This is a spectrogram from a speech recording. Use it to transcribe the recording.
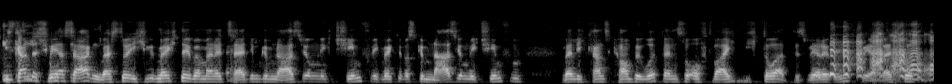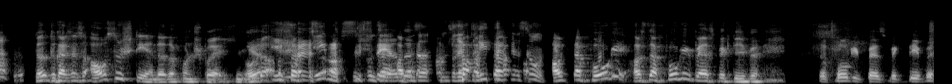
Ich kann das schwer sagen. Weißt du, ich möchte über meine Zeit im Gymnasium nicht schimpfen. Ich möchte über das Gymnasium nicht schimpfen, weil ich kann es kaum beurteilen. So oft war ich nicht dort. Das wäre unfair. weißt du? Du, du kannst als Außenstehender davon sprechen, oder? Ja, ich aus als Außenstehender. Unsere, unsere dritte Person. Aus der, Vogel, aus der Vogelperspektive der Vogelperspektive.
